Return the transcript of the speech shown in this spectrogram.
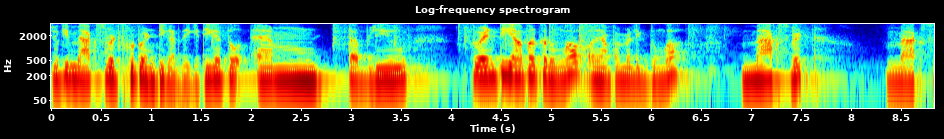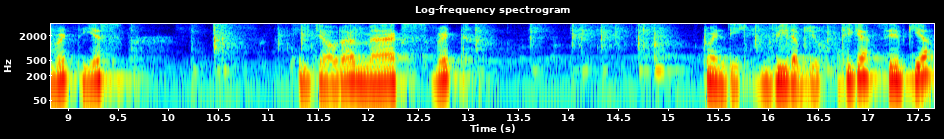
जो कि मैक्स वेथ को ट्वेंटी कर देगी, ठीक है? तो एम डब्ल्यू ट्वेंटी यहाँ पर करूँगा और यहाँ पर मैं लिख दूँगा max width max width yes ये क्या हो रहा है? Max width twenty V W ठीक है? सेव किया।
